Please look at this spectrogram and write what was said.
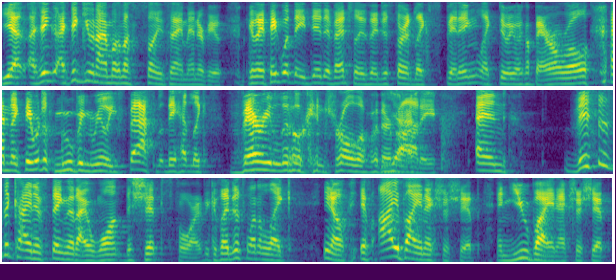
Yeah, I think I think you and I must have saw the same interview because I think what they did eventually is they just started like spinning, like doing like a barrel roll, and like they were just moving really fast, but they had like very little control over their Yes. body. And this is the kind of thing that I want the ships for because I just want to like you know, if I buy an extra ship and you buy an extra ship,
